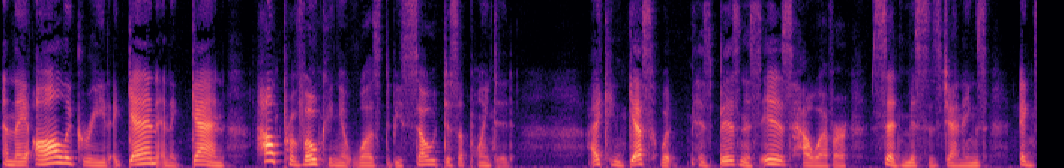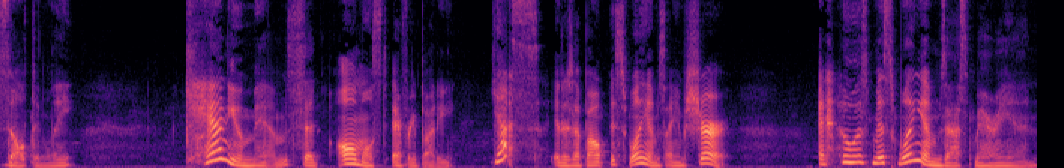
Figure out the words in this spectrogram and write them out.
and they all agreed again and again how provoking it was to be so disappointed. I can guess what his business is, however, said Mrs. Jennings exultingly. Can you, ma'am? said almost everybody. Yes, it is about Miss Williams, I am sure. And who is Miss Williams? asked Marianne.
